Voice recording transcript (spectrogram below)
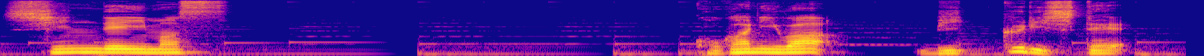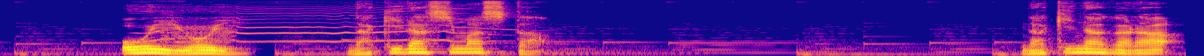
死んでいます。小ガニはびっくりして、おいおい泣き出しました。泣きながら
